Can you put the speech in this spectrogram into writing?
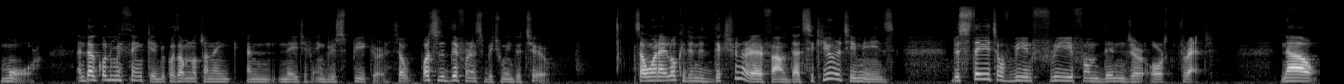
more. And that got me thinking because I'm not a native English speaker. So, what's the difference between the two? So, when I looked in the dictionary, I found that security means the state of being free from danger or threat. Now,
